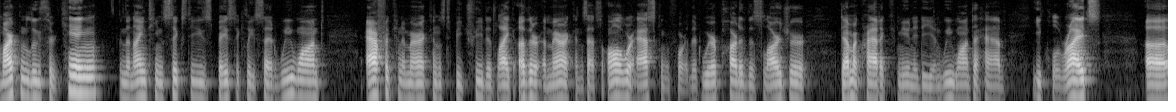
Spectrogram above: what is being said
Martin Luther King in the 1960s basically said, we want African Americans to be treated like other Americans. That's all we're asking for, that we're part of this larger democratic community and we want to have equal rights. Uh,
